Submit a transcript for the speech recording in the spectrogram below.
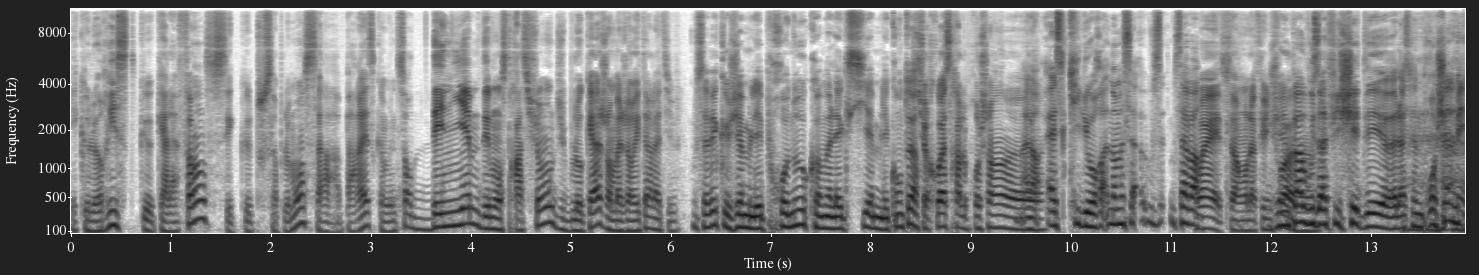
et que le risque qu'à la fin, c'est que tout simplement ça apparaisse comme une sorte d'énième démonstration du blocage en majorité relative. Vous savez que j'aime les pronos comme Alexis aime les compteurs. Sur quoi sera le prochain Alors, est-ce qu'il y aura Non, mais ça, ça va. Ouais, ça, on l'a fait une je ne vais pas vous afficher dès la semaine prochaine, mais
